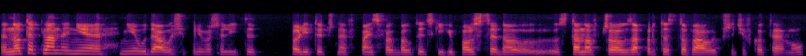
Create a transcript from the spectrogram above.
No te plany nie, nie udały się, ponieważ elity polityczne w państwach bałtyckich i Polsce no, stanowczo zaprotestowały przeciwko temu.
